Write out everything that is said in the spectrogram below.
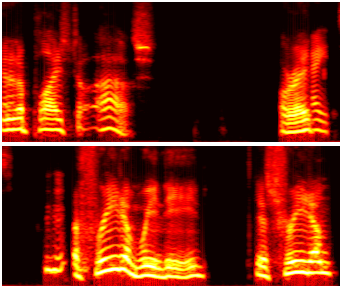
and it applies to us. All right. Right. Mm-hmm. The freedom we need is freedom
